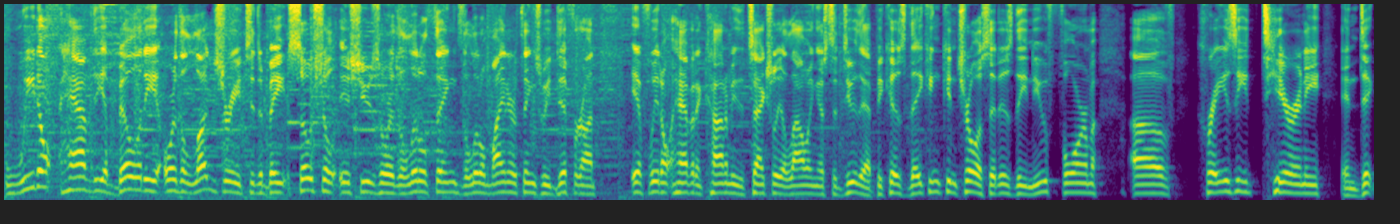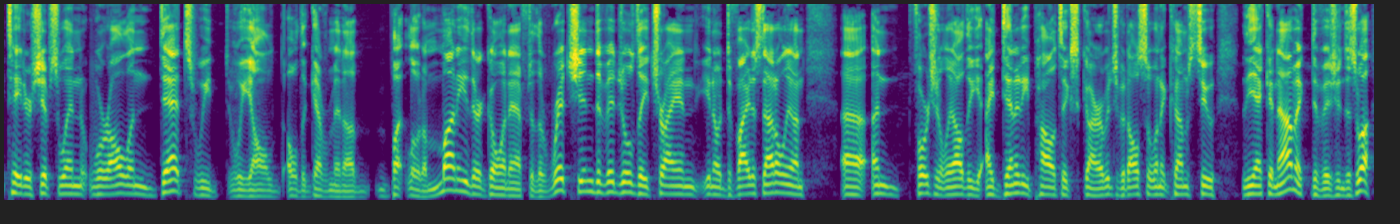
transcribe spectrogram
we don't have the ability or the luxury to debate social issues or the little things, the little minor things we differ on if we don't have an economy that's actually allowing us to do that because they can control us. It is the new form of crazy tyranny and dictatorships when we're all in debt. We we all owe the government a buttload of money. They're going after the rich individuals. They try and you know divide us not only on uh, unfortunately all the identity politics garbage, but also when it comes to the economic divisions as well.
